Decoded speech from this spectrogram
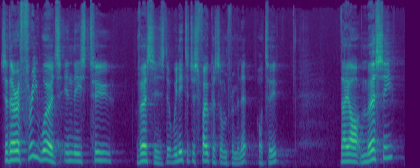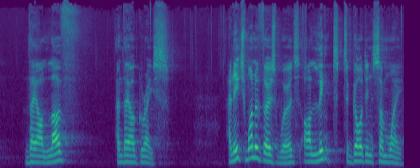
So there are three words in these two verses that we need to just focus on for a minute or two. They are mercy, they are love, and they are grace. And each one of those words are linked to God in some way.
